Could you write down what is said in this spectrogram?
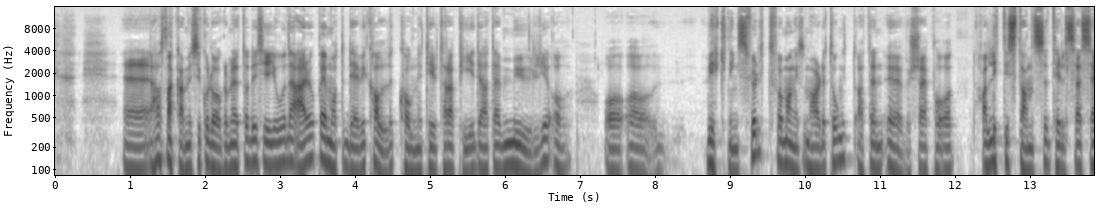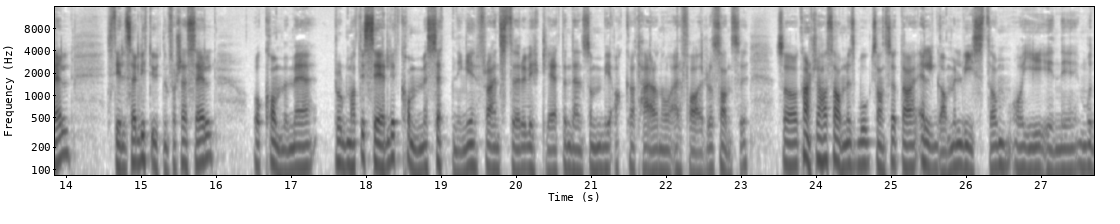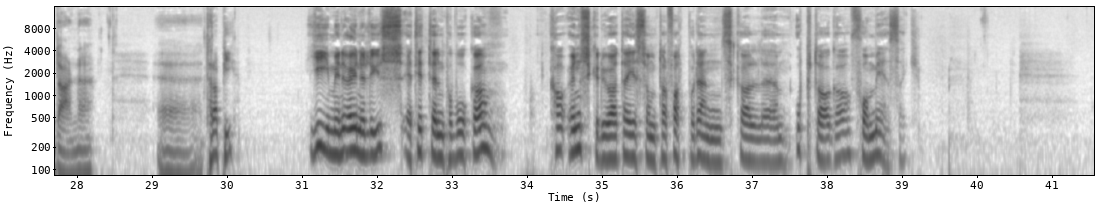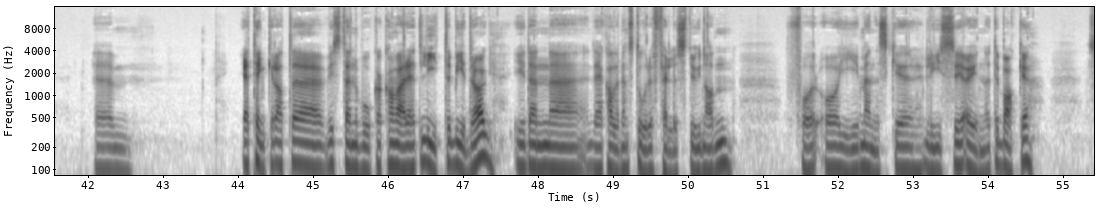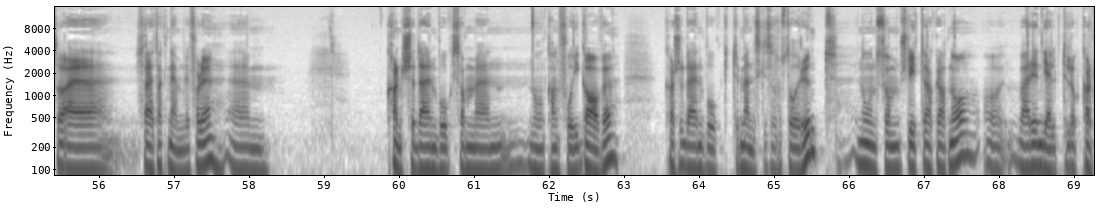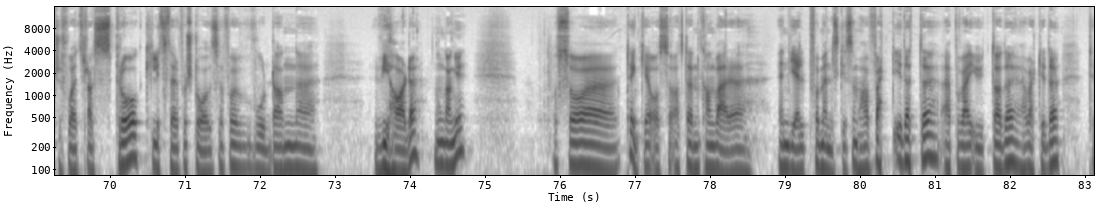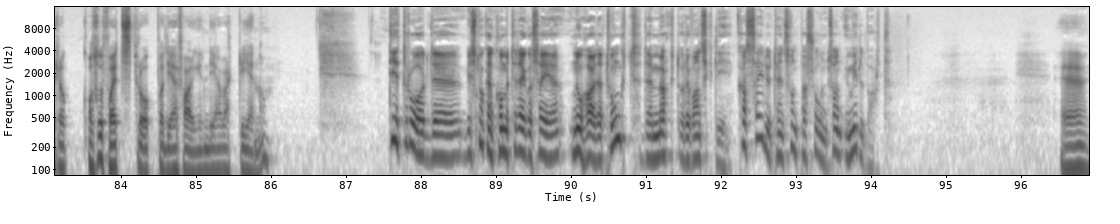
Eh, jeg har snakka med psykologer om dette, og de sier jo det er jo på en måte det vi kaller kognitiv terapi. Det at det er mulig og, og, virkningsfullt for mange som har det tungt, at en øver seg på å ha litt distanse til seg selv, stille seg litt utenfor seg selv og komme med problematisere litt, komme med setninger fra en større virkelighet enn den som vi akkurat her og nå erfarer og sanser. Så kanskje har Samenes bok sånn sett da eldgammel visdom å gi inn i moderne eh, terapi. 'Gi mine øyne lys' er tittelen på boka. Hva ønsker du at de som tar fatt på den, skal eh, oppdage, få med seg? Um, jeg tenker at uh, hvis denne boka kan være et lite bidrag i den, uh, det jeg kaller den store fellesdugnaden for å gi mennesker lys i øynene tilbake, så er jeg, så er jeg takknemlig for det. Um, kanskje det er en bok som uh, noen kan få i gave. Kanskje det er en bok til mennesker som står rundt, noen som sliter akkurat nå. og Være en hjelp til å kanskje få et slags språk, litt større forståelse for hvordan uh, vi har det noen ganger. Og så uh, tenker jeg også at den kan være en hjelp for mennesker som har vært i dette, er på vei ut av det, har vært i det, til å også få et språk på de erfaringene de har vært igjennom. Ditt råd, eh, hvis noen kommer til deg og sier 'nå har jeg det tungt, det er mørkt og det er vanskelig', hva sier du til en sånn person sånn umiddelbart? Uh,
